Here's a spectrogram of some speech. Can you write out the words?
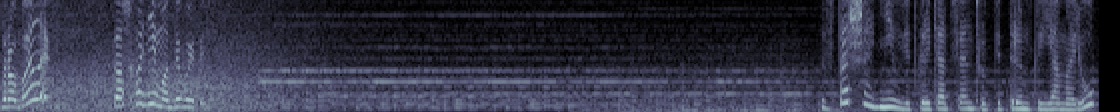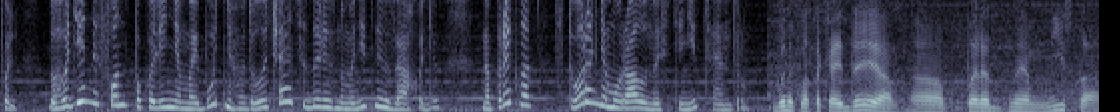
Зробили? Тож ходімо дивитись. З перших днів відкриття центру підтримки Я Маріуполь благодійний фонд покоління майбутнього долучається до різноманітних заходів, наприклад, створення муралу на стіні центру. Виникла така ідея е, перед днем міста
